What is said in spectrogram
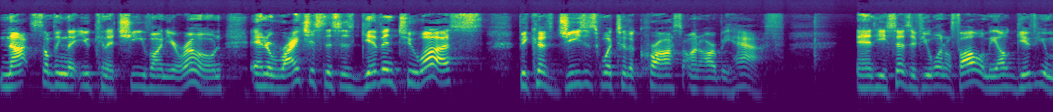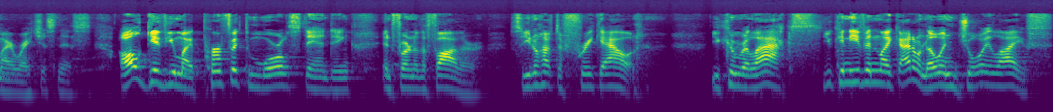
not something that you can achieve on your own. And righteousness is given to us because Jesus went to the cross on our behalf. And he says, If you want to follow me, I'll give you my righteousness. I'll give you my perfect moral standing in front of the Father. So you don't have to freak out. You can relax. You can even, like, I don't know, enjoy life.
